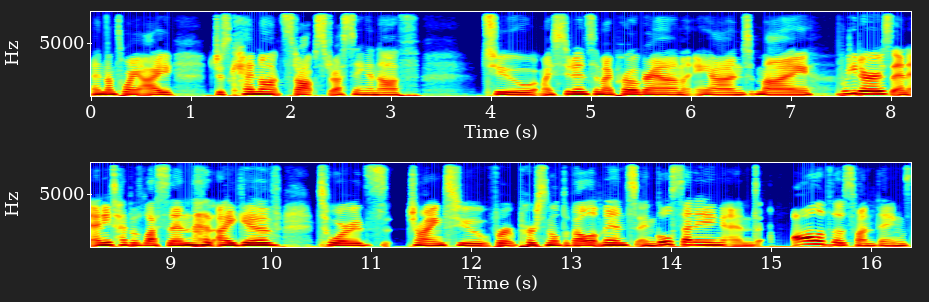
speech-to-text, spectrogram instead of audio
And that's why I just cannot stop stressing enough to my students in my program and my readers and any type of lesson that I give towards trying to for personal development and goal setting and all of those fun things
